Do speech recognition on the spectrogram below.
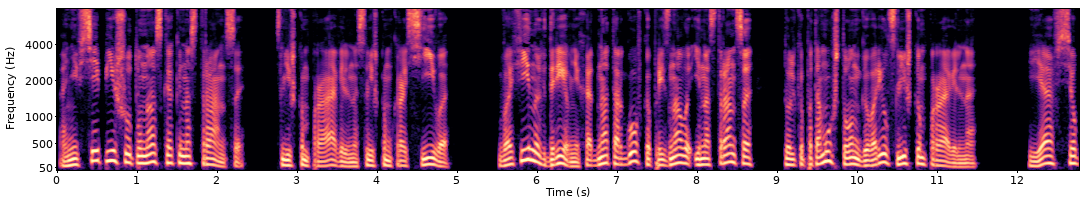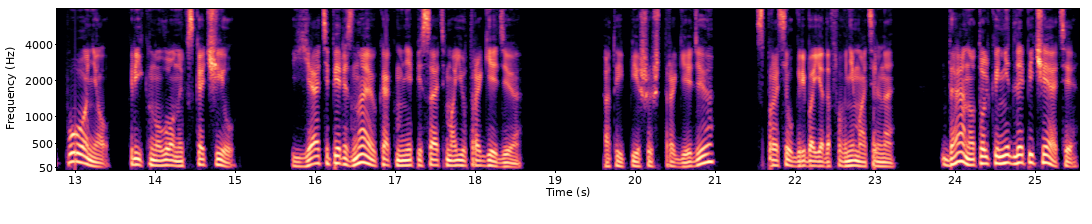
Они все пишут у нас как иностранцы. Слишком правильно, слишком красиво. В Афинах древних одна торговка признала иностранца только потому, что он говорил слишком правильно. «Я все понял», — крикнул он и вскочил. «Я теперь знаю, как мне писать мою трагедию». «А ты пишешь трагедию?» — спросил Грибоедов внимательно. «Да, но только не для печати.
